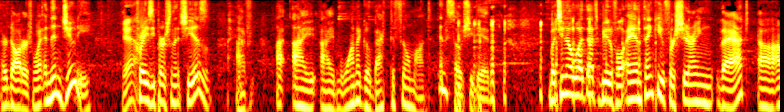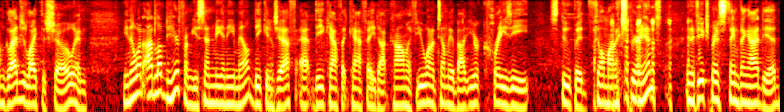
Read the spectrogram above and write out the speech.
Her daughters went, and then Judy, Yeah. crazy person that she is. I've. I, I, I want to go back to Philmont. And so she did. but you know what? That's beautiful. And thank you for sharing that. Uh, I'm glad you liked the show. And you know what? I'd love to hear from you. Send me an email, deaconjeff at thecatholiccafe.com, if you want to tell me about your crazy, stupid Philmont experience. and if you experienced the same thing I did.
